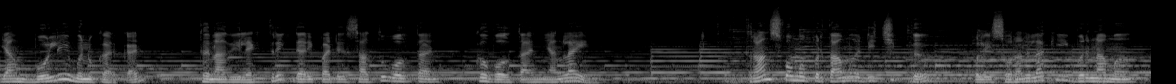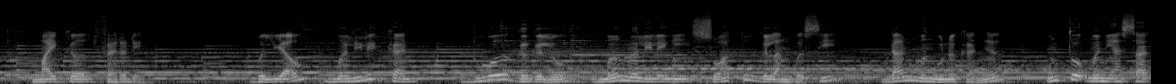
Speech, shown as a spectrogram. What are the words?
yang boleh menukarkan tenaga elektrik daripada satu voltan ke voltan yang lain. Transformer pertama dicipta oleh seorang lelaki bernama Michael Faraday. Beliau melilitkan dua gegelung mengelilingi suatu gelang besi dan menggunakannya untuk menyiasat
